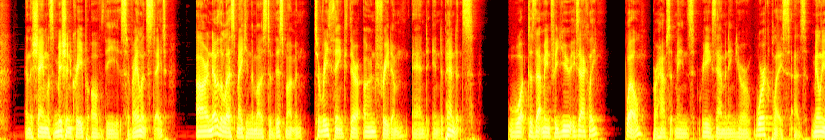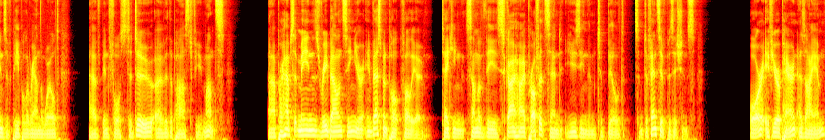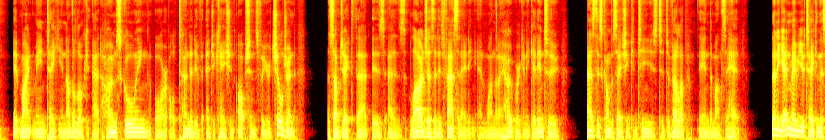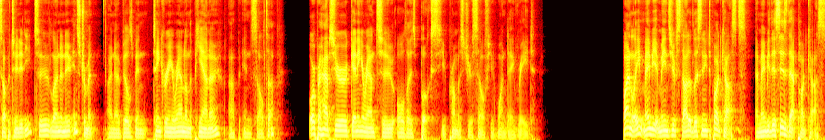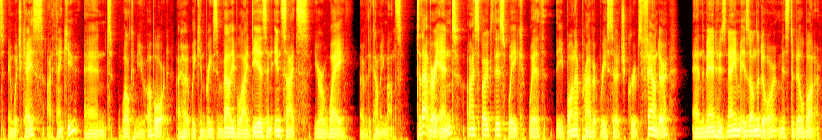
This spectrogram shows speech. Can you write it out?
and the shameless mission creep of the surveillance state are nevertheless making the most of this moment to rethink their own freedom and independence. What does that mean for you exactly? Well, perhaps it means re examining your workplace, as millions of people around the world have been forced to do over the past few months. Uh, perhaps it means rebalancing your investment portfolio, taking some of these sky high profits and using them to build some defensive positions. Or if you're a parent, as I am, it might mean taking another look at homeschooling or alternative education options for your children a subject that is as large as it is fascinating, and one that I hope we're going to get into as this conversation continues to develop in the months ahead. Then again, maybe you've taken this opportunity to learn a new instrument. I know Bill's been tinkering around on the piano up in Salta. Or perhaps you're getting around to all those books you promised yourself you'd one day read. Finally, maybe it means you've started listening to podcasts. And maybe this is that podcast, in which case I thank you and welcome you aboard. I hope we can bring some valuable ideas and insights your way over the coming months. To that very end, I spoke this week with the Bonner Private Research Group's founder and the man whose name is on the door, Mr. Bill Bonner.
